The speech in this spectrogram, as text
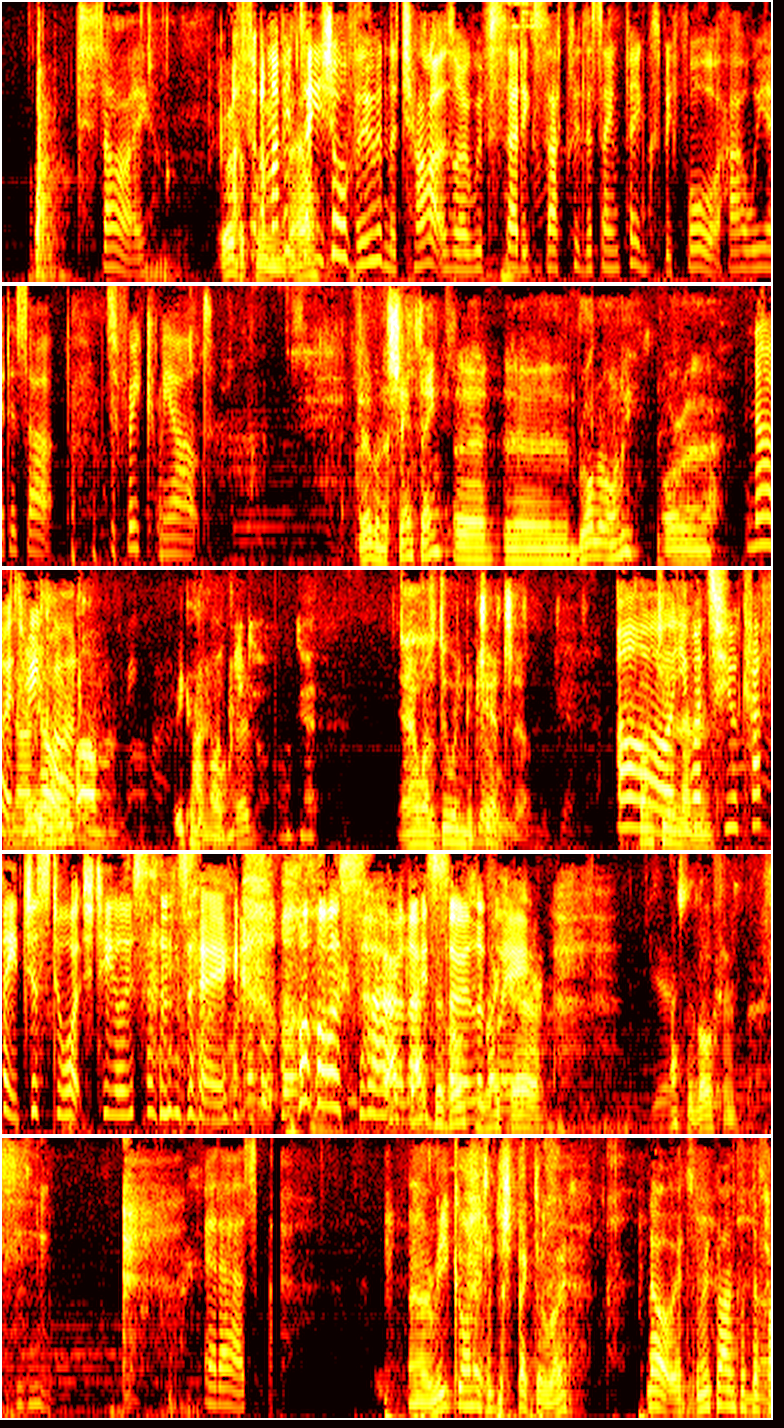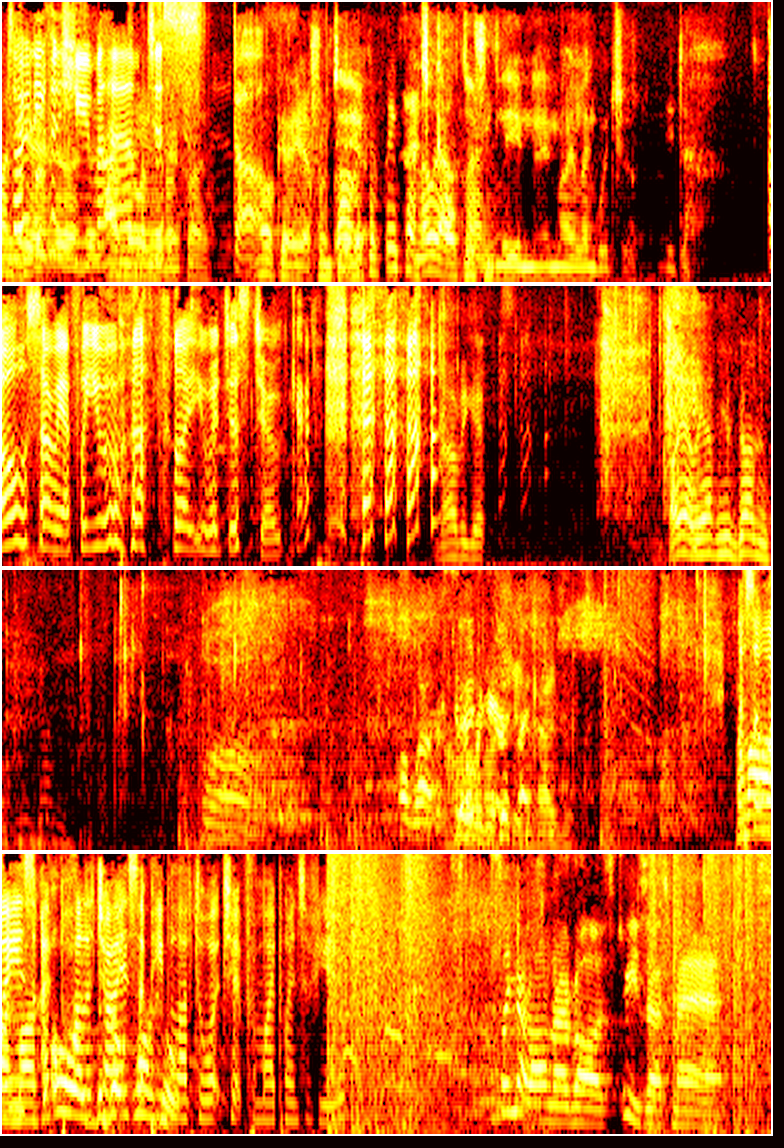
Tis I. You're I the f- queen, I'm having the deja vu in the chat as though we've said exactly the same things before. How weird is that? It's freaking me out. We have the same thing. Uh, uh, brawler only? Or, uh, No, it's No, No, recon. um, Recon. Oh. Treb? okay. Yeah, I was doing the chat, so. oh, you Lemon. went to a cafe just to watch Tilo Sensei. oh, Sarah, That, that is that's so lovely. right there. That's devotion. It is. Uh, Recon is with the Spectre, right? No, it's Recon with the frontier. Don't even the- humour the him. unknown Just stop. Okay, yeah, Frontier. Oh, yeah. it's a thing that It's loadout called time. differently in, in my language. So need to... Oh, sorry. I thought you were. I thought you were just joking. Navigate. Oh yeah, we have used guns. Whoa. Oh wow, there's two over here. Shooting hoses. Come As on, always, Marshall. I Oh, apologise goat that people have to watch it from my point of view. Just leave me alone, Rebels. Jesus, man.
